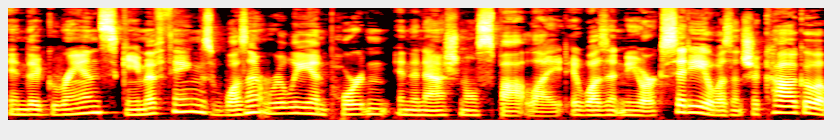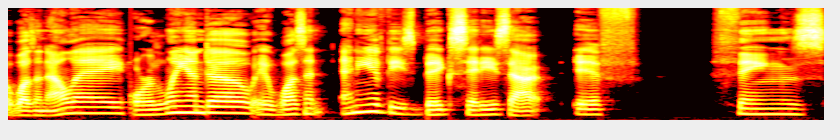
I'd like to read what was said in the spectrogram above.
in the grand scheme of things wasn't really important in the national spotlight. It wasn't New York City, it wasn't Chicago, it wasn't LA, Orlando, it wasn't any of these big cities that if things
